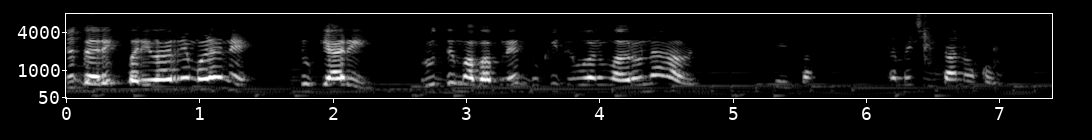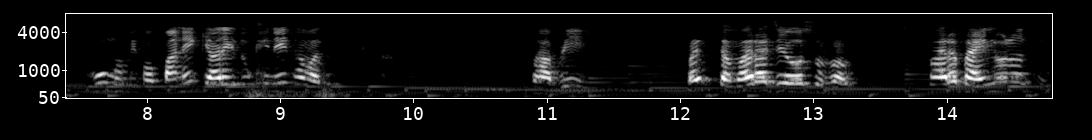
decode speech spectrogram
જો દરેક પરિવારને મળે ને, તો ક્યારેય વૃદ્ધ મા બાપને દુખી થવાનો વારો ના આવે. બેનબા તમે ચિંતા ન કરો. હું મમ્મી પપ્પાને ક્યારેય દુખી નહીં થવા દઉં ભાભી, પણ તમારા જેવો સ્વભાવ મારા ભાઈનો નથી.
